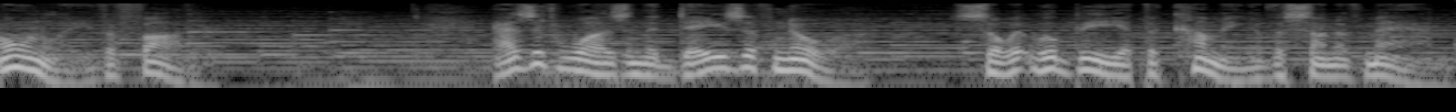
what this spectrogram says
only the Father. As it was in the days of Noah, so it will be at the coming of the Son of Man.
